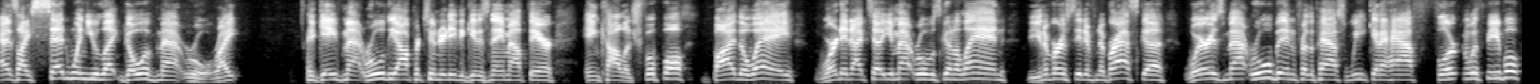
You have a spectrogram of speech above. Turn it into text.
as I said when you let go of Matt Rhule, right? It gave Matt Rhule the opportunity to get his name out there in college football. By the way, where did I tell you Matt Rhule was going to land? The University of Nebraska. Where has Matt Rhule been for the past week and a half flirting with people?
